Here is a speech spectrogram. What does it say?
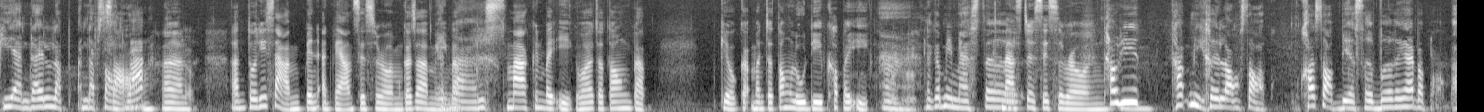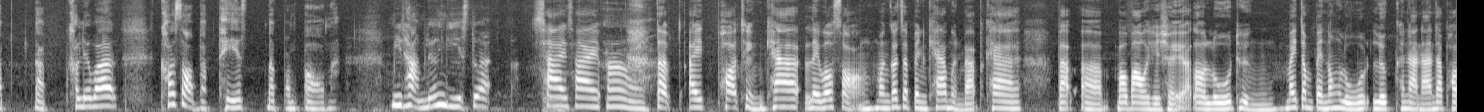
พี่แอมได้ระดับอันดับสองละเอออันตัวที่สามเป็น advanced Cicerone มันก็จะมีแบบ Advanced มากขึ้นไปอีกว่าจะต้องแบบ เกี่ยวกับมันจะต้องรู้ deep เข้าไปอีกอ่าแล้วก็มี master master Cicerone เท่าที่ถ้ามีเคยลองสอบข้อสอบ beer server ง่ายๆแบบแบบแบบเขาเรียกว่าข้อสอบแบบ test แบบปลอมๆอะมีถามเรื่องยีสต์ด้วยใช่ใช่อ่าแต่ไอพอถึงแค่เลเวลสองมันก็จะเป็นแค่เหมือนแบบแค่แบบเอ่อเบาๆเฉยๆอะเรารู้ถึงไม่จำเป็นต้องรู้ลึกขนาดนั้น แต่พอ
